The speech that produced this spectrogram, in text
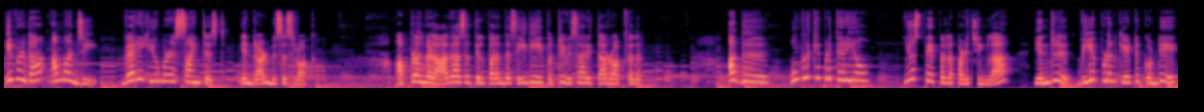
இவள்தான் அம்மாஞ்சி வெரி ஹியூமரஸ் சயின்டிஸ்ட் என்றாள் மிஸ்ஸஸ் ராக் அப்பளங்கள் ஆகாசத்தில் பறந்த செய்தியை பற்றி விசாரித்தார் ராக்ஃபெல்லர் அது உங்களுக்கு எப்படி தெரியும்? நியூஸ் பேப்பர்ல படிச்சீங்களா? என்று வியப்புடன் கேட்டுக்கொண்டே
